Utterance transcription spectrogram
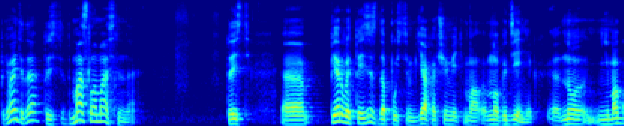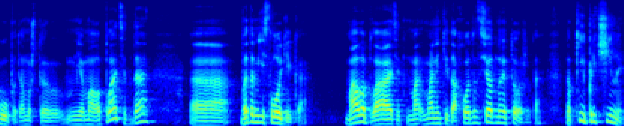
Понимаете, да? То есть это масло масляное. То есть э, первый тезис, допустим, я хочу иметь много денег, э, но не могу, потому что мне мало платят, да? Э, в этом есть логика. Мало платят, маленький доход, это все одно и то же, да? Но какие причины?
